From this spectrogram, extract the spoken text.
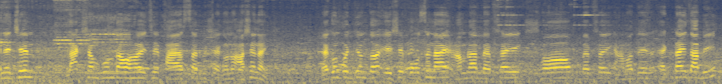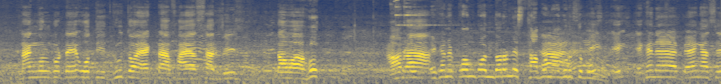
এনেছেন। লাকসাম ফোন দেওয়া হয়েছে, ফায়ার সার্ভিস এখনও আসে নাই। এখন পর্যন্ত এসে পৌঁছে নাই। আমরা ব্যবসায়িক, সব ব্যবসায়িক, আমাদের একটাই দাবি, নাঙ্গলকোটে অতি দ্রুত একটা ফায়ার সার্ভিস দেওয়া হোক। আমরা এখানে কোন কোন ধরনের স্থাপনা হ্যাঁ, গুরুত্বপূর্ণ? এখানে ব্যাংক আছে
